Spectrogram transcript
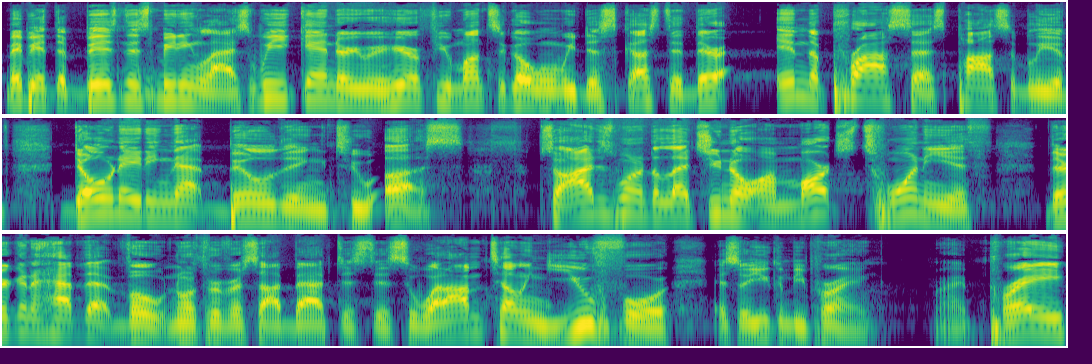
maybe at the business meeting last weekend or you were here a few months ago when we discussed it, they're in the process possibly of donating that building to us. So I just wanted to let you know on March 20th, they're going to have that vote, North Riverside Baptist is. So what I'm telling you for is so you can be praying right? Pray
